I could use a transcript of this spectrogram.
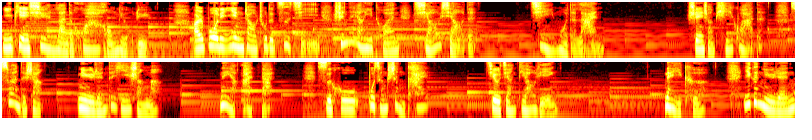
一片绚烂的花红柳绿，而玻璃映照出的自己是那样一团小小的、寂寞的蓝。身上披挂的，算得上女人的衣裳吗？那样暗淡，似乎不曾盛开，就将凋零。那一刻，一个女人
